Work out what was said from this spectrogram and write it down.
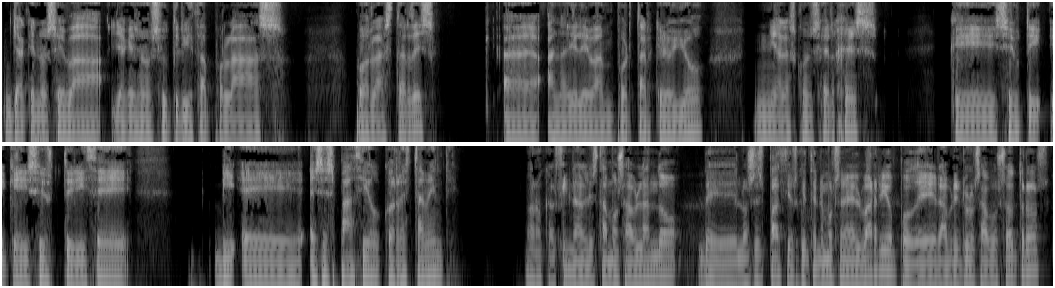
ya que no se va, ya que no se utiliza por las por las tardes, eh, a nadie le va a importar, creo yo, ni a los conserjes que se que se utilice eh, ese espacio correctamente. Bueno, que al final estamos hablando de los espacios que tenemos en el barrio, poder abrirlos a vosotros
